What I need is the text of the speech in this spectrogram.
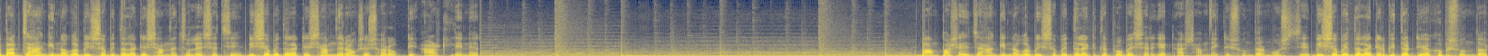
এবার জাহাঙ্গীরনগর বিশ্ববিদ্যালয়টির সামনে চলে এসেছি। বিশ্ববিদ্যালয়টির সামনের অংশে সড়কটি আর্ট লেনের। বাম পাশে জাহাঙ্গীরনগর বিশ্ববিদ্যালয়টিতে প্রবেশের গেট আর সামনে একটি সুন্দর মসজিদ। বিশ্ববিদ্যালয়টির ভিতরটিও খুব সুন্দর।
